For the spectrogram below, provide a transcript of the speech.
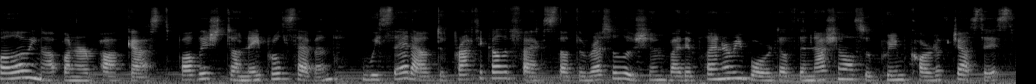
Following up on our podcast published on April 7th, we set out the practical effects of the resolution by the Plenary Board of the National Supreme Court of Justice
